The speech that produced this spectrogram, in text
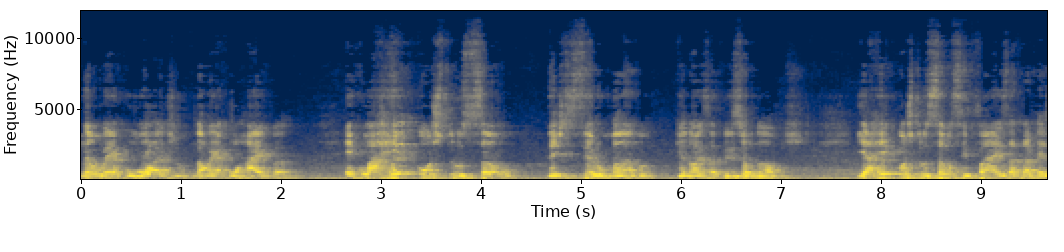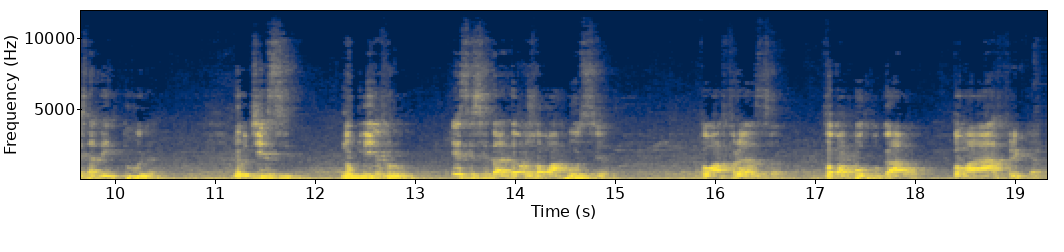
não é com ódio, não é com raiva, é com a reconstrução deste ser humano que nós aprisionamos. E a reconstrução se faz através da leitura. Eu disse, num livro, esses cidadãos vão à Rússia, vão à França, vão a Portugal, vão à África,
